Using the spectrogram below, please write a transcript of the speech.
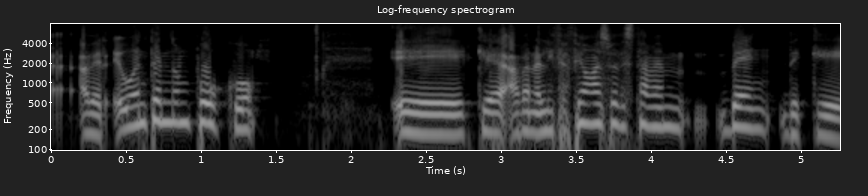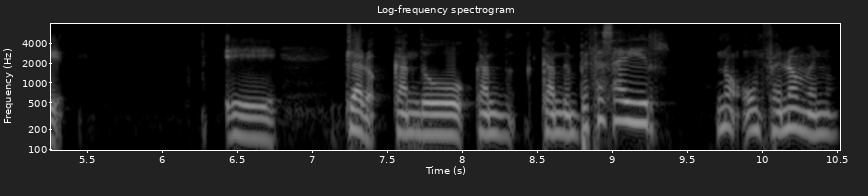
a ver, eu entendo un pouco eh, que a banalización ás veces tamén ven de que, eh, claro, cando, cando, cando empezas a ir no, un fenómeno,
